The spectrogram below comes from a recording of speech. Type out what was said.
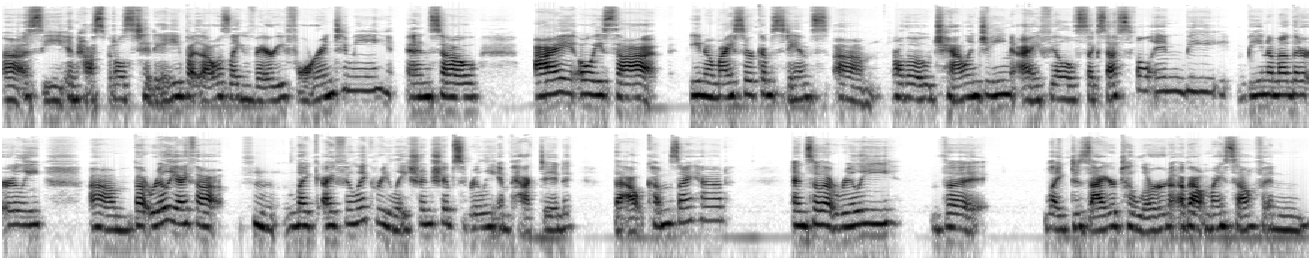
uh, see in hospitals today. But that was like very foreign to me, and so I always thought you know my circumstance um, although challenging i feel successful in be, being a mother early um, but really i thought hmm, like I feel like relationships really impacted the outcomes I had. And so that really the like desire to learn about myself and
